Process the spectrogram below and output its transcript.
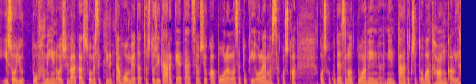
iso juttu, mihin olisi hyvä myös Suomessa kiinnittää huomiota, että olisi tosi tärkeää, että se olisi joka puolella se tuki olemassa, koska, koska kuten sanottua, niin, niin päätökset ovat hankalia.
